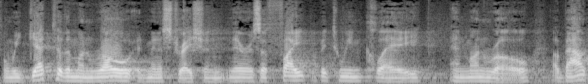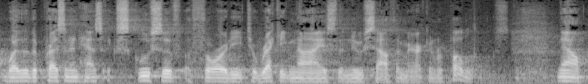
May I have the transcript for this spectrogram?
When we get to the Monroe administration, there is a fight between Clay and Monroe about whether the president has exclusive authority to recognize the new South American republics. Now,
